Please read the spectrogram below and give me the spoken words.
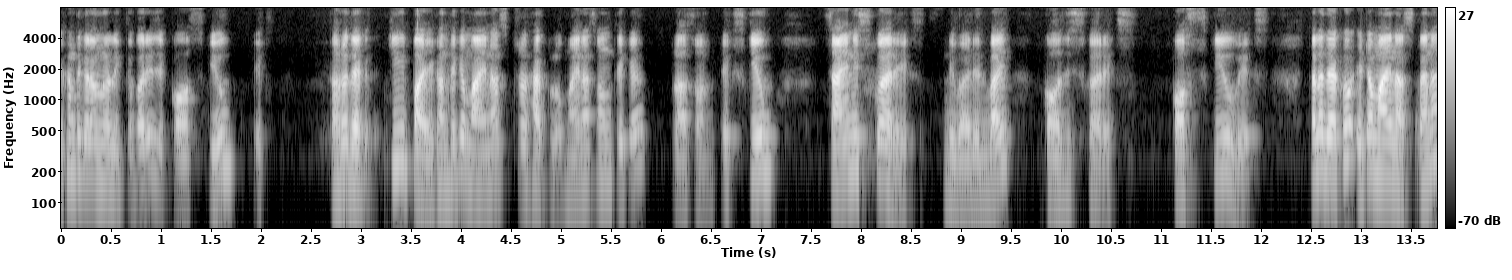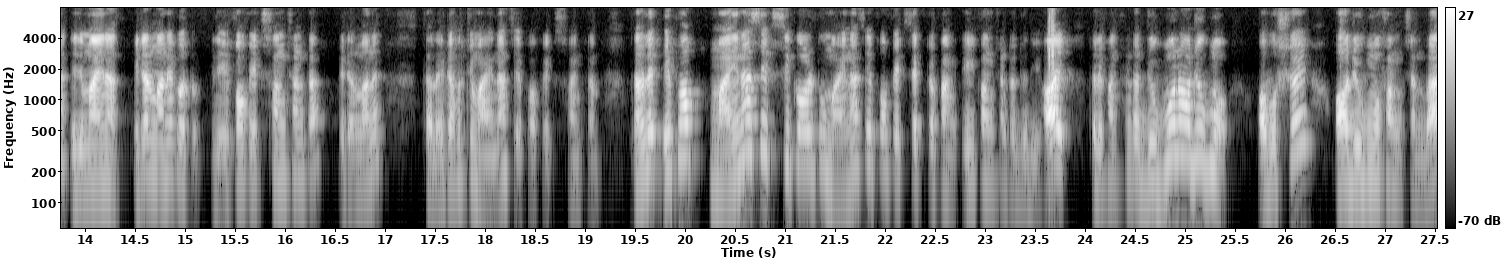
এখান থেকে আমরা লিখতে পারি যে কস কিউব এক্স তাহলে দেখ, কি পাই? এখান থেকে মাইনাসটা থাকল। মাইনাস ওয়ান থেকে plus one x cube sine square x divided by cos square x cos cube x তাহলে দেখো, এটা মাইনাস তাই না? এই যে মাইনাস এটার মানে কত? যে এফ অফ এক্স ফাংশনটা, এটার মানে? তাহলে এটা হচ্ছে minus f of x function. তাহলে f of minus x equal to minus f of x একটা এই ফাংশনটা যদি হয়, তাহলে ফাংশনটা যুগ্ম না অযুগ্ম? অবশ্যই অযুগ্ম ফাংশন বা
